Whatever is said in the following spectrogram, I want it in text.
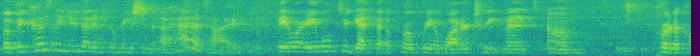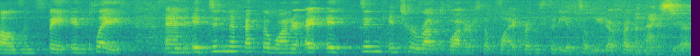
But because they knew that information ahead of time, they were able to get the appropriate water treatment um, protocols in, in place and it didn't affect the water, it didn't interrupt water supply for the city of Toledo for the next year.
